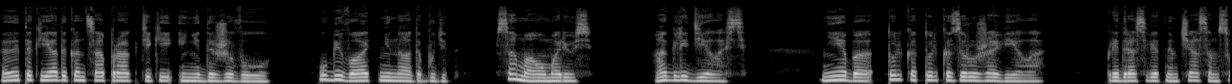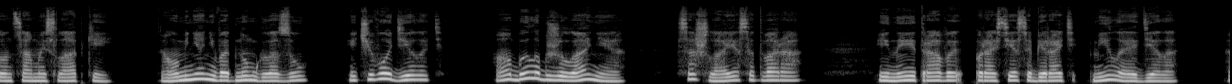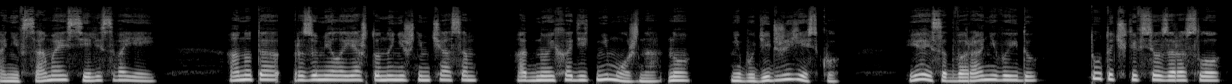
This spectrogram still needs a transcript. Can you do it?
Этак я до конца практики и не доживу. Убивать не надо будет. Сама уморюсь. Огляделась. Небо только-только заружавело. Предрассветным часом сон самый сладкий, а у меня ни в одном глазу. И чего делать? А было б желание. Сошла я со двора. Иные травы по росе собирать — милое дело, они в самой силе своей. Оно-то, разумела я, что нынешним часом одной ходить не можно, но не будить же Еську. Я и со двора не выйду. Туточки все заросло.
